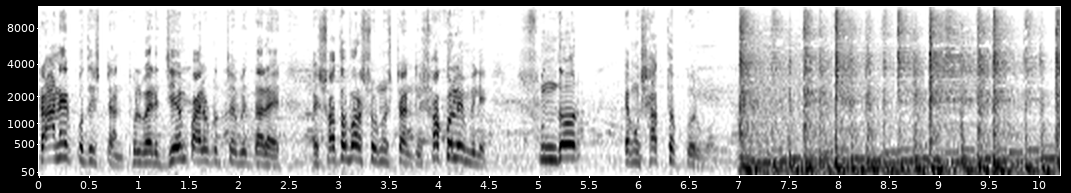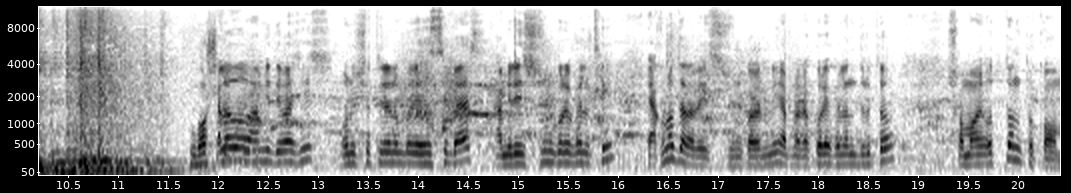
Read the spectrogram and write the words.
প্রাণের প্রতিষ্ঠান ফুলবাড়ি জেএম পাইলট উচ্চ বিদ্যালয়ের শতবর্ষ অনুষ্ঠানটি সকলে মিলে সুন্দর এবং সার্থক করব। হ্যালো আমি দেবাশিস উনিশশো তিরানব্বই এসএসসি ব্যাস আমি রেজিস্ট্রেশন করে ফেলছি। এখনও যারা রেজিস্ট্রেশন করেননি আপনারা করে ফেলেন দ্রুত। সময় অত্যন্ত কম।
